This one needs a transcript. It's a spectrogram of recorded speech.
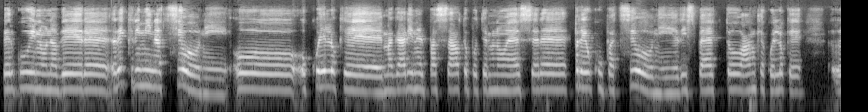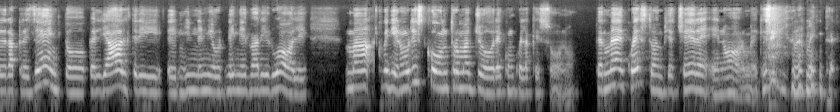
per cui non avere recriminazioni o, o quello che magari nel passato potevano essere preoccupazioni rispetto anche a quello che eh, rappresento per gli altri nei miei vari ruoli ma come dire, un riscontro maggiore con quella che sono. Per me questo è un piacere enorme che sicuramente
